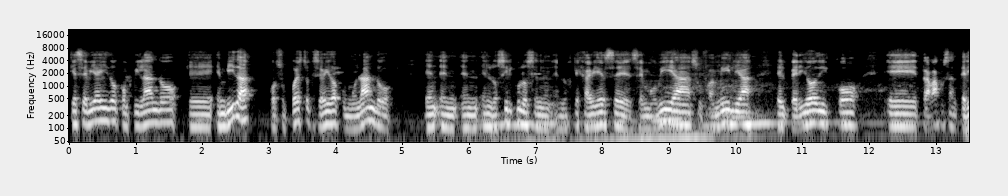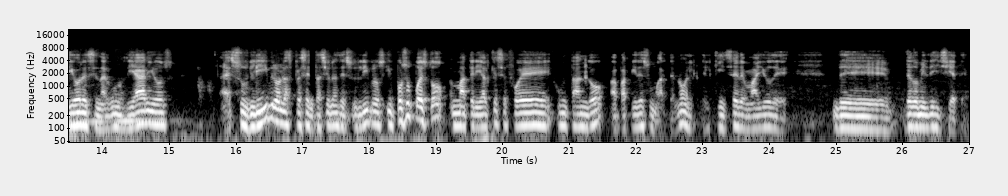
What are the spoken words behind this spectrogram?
que se había ido compilando eh, en vida, por supuesto, que se había ido acumulando en, en, en, en los círculos en, los que Javier se, se movía, su familia, el periódico, eh, trabajos anteriores en algunos diarios, eh, sus libros, las presentaciones de sus libros y por supuesto material que se fue juntando a partir de su muerte, ¿no? El, el 15 de mayo de, de, de, 2017.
